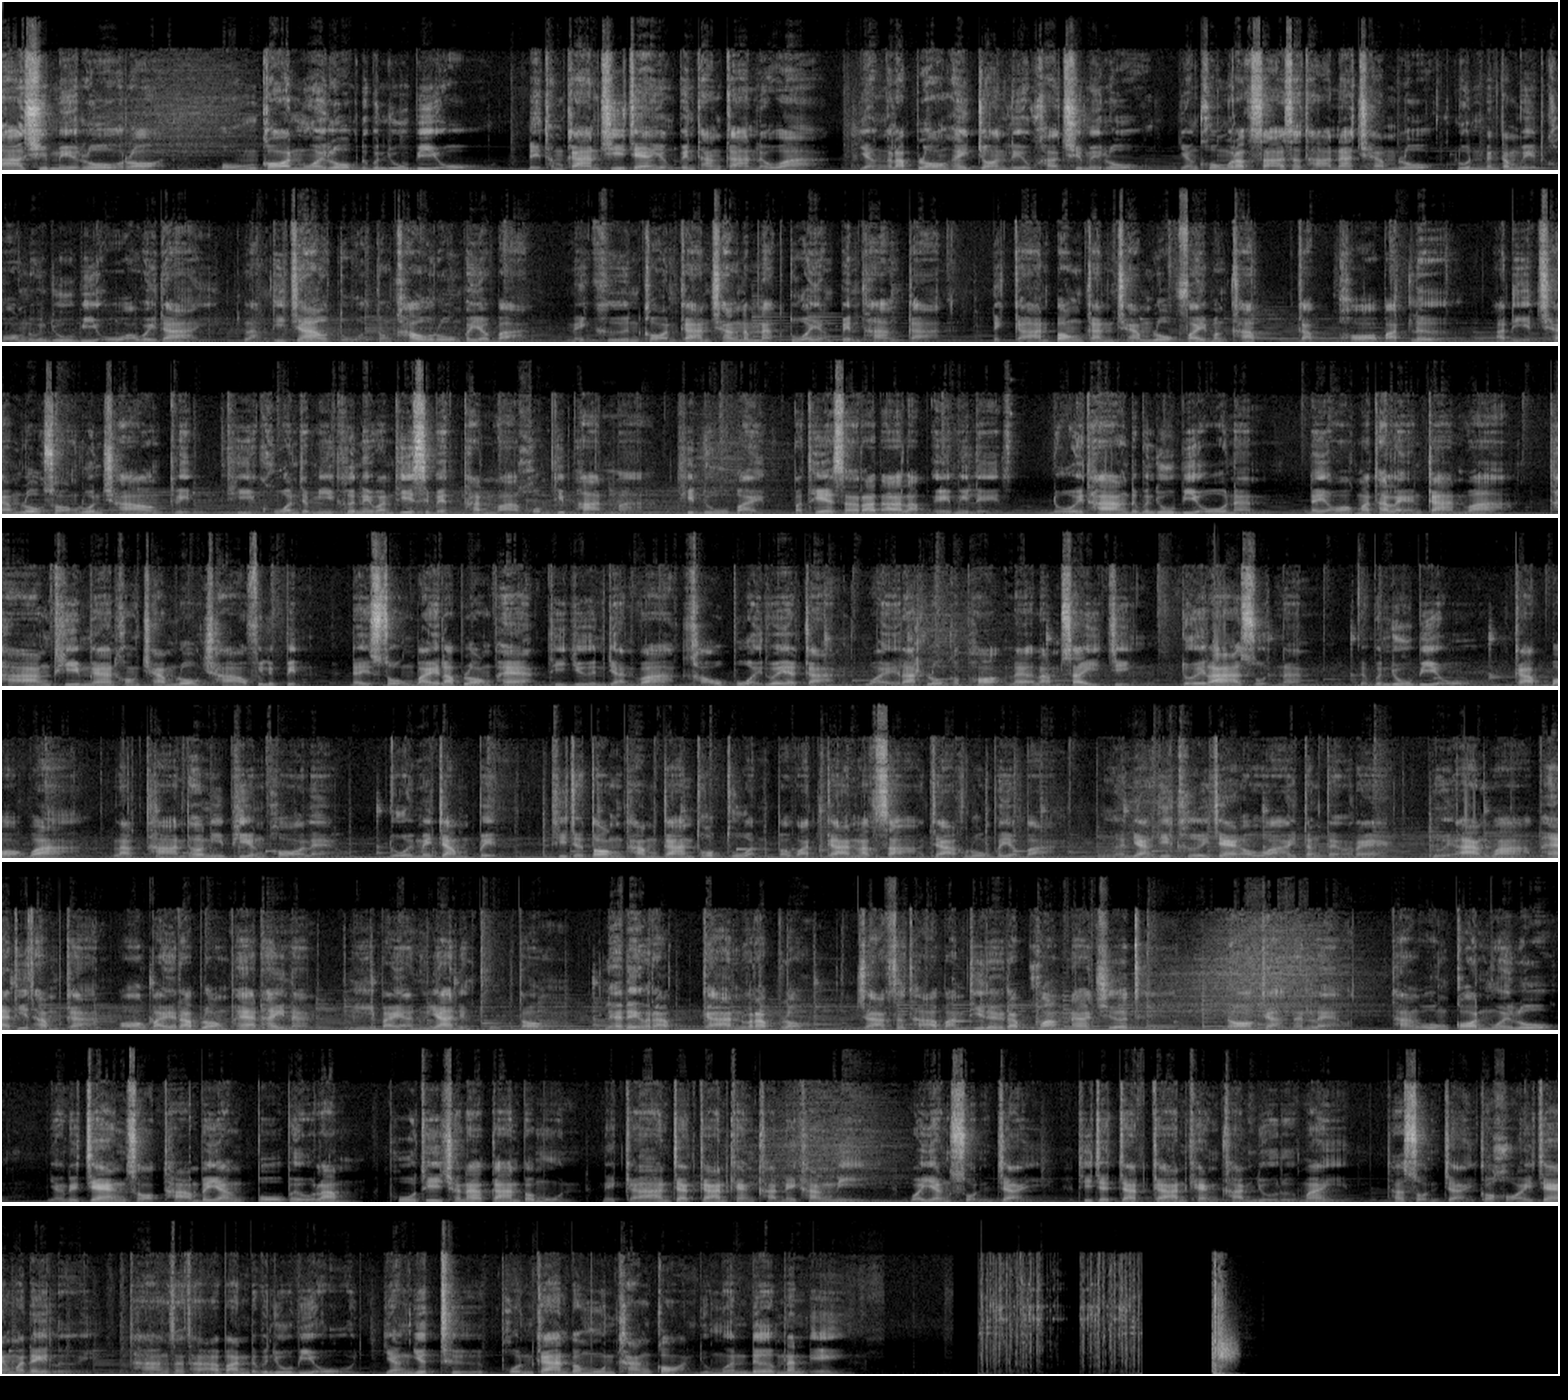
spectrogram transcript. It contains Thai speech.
คาชิเมโรรอด องค์กรมวยโลก WBO ได้ทำการชี้แจงอย่างเป็นทางการแล้วว่า ยังรับรองให้จอห์นเลียวคาชิเมโรยังคงรักษาสถานะแชมป์โลก รุ่นเป็นตัมเวทของ WBO เอาไว้ได้ หลังที่เจ้าตัวต้องเข้าโรงพยาบาล ในคืนก่อนการชั่งน้ำหนักตัวอย่างเป็นทางการ ในการป้องกันแชมป์โลกไฟบังคับกับพอบัตเลอร์ อดีตแชมป์โลก 2 รุ่นชาวอังกฤษ ที่ควรจะมีขึ้นในวันที่ 11 ธันวาคมที่ผ่านมา ที่ดูไบประเทศสหรัฐอาหรับเอมิเรตส์โดยทาง WBO นั้น ได้ออกมาแถลงการว่า ทางทีมงานของแชมป์โลกชาวฟิลิปปินส์ได้ส่งใบรับรองแพทย์ที่ยืนยันว่าเขาป่วยด้วยอาการ ไวรัสลงกระเพาะและลำไส้จริง โดยล่าสุดนั้น WBO กลับบอกว่า หลักฐานเท่านี้เพียงพอแล้ว โดยไม่จำเป็น ที่จะต้องทำการทบทวนประวัติการรักษาจากโรงพยาบาล เหมือนอย่างที่เคยแจ้งเอาไว้ตั้งแต่แรก โดยอ้างว่าแพทย์ที่ทำการออกใบรับรองแพทย์ให้นั้น มีใบอนุญาตอย่างถูกต้อง และได้รับการรับรองจากสถาบันที่ได้รับความน่าเชื่อถือ นอกจากนั้นแล้วทางองค์กรมวยโลก ยังได้แจ้งสอบถามไปยังโปเบลลัมผู้ที่ชนะการประมูล ในการจัดการแข่งขันในครั้งนี้ว่ายังสนใจที่จะจัดการแข่งขันอยู่หรือไม่ ถ้าสนใจก็ขอให้แจ้งมาได้เลย ทางสถาบัน WBO ยังยึดถือผลการประมูลครั้งก่อนอยู่เหมือนเดิมนั่นเอง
